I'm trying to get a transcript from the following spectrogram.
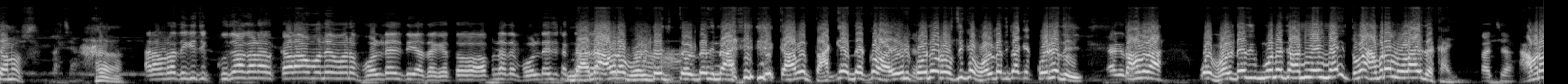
জানোস। আচ্ছা। হ্যাঁ। আর আমরা দেখেছি কুদা কাড়ার কাড়া মানে মানে ভোল্টেজ দেওয়া থাকে তো আপনাদের ভোল্টেজটা না না আমরা ভোল্টেজ টোল্টেজ নাই। কারণ তাকে দেখো এর কোন রসিকে ভোল্টেজটাকে করে দেই। তো আমরা ওই ভোল্টেজ মনে জানিই নাই তবে আমরা লড়াই দেখাই। আচ্ছা। আমরা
